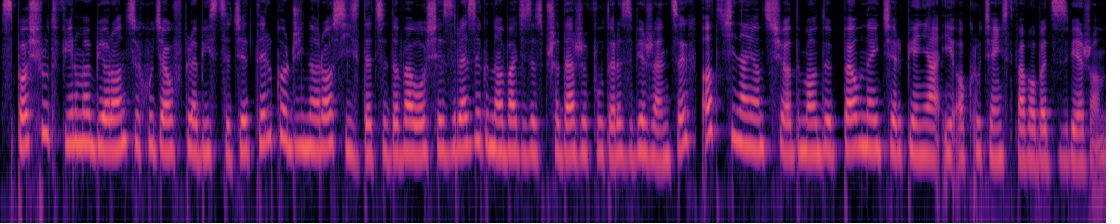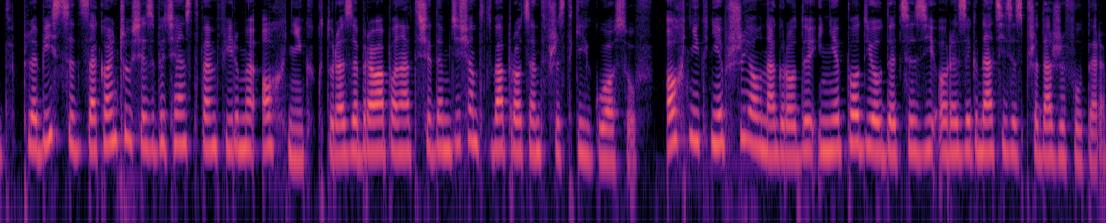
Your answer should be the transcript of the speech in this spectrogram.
Spośród firm biorących udział w plebiscycie tylko Gino Rossi zdecydowało się zrezygnować ze sprzedaży futer zwierzęcych, odcinając się od mody pełnej cierpienia i okrucieństwa wobec zwierząt. Plebiscyt zakończył się zwycięstwem firmy Ochnik, która zebrała ponad 72% wszystkich głosów. Ochnik nie przyjął nagrody i nie podjął decyzji o rezygnacji ze sprzedaży futer.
